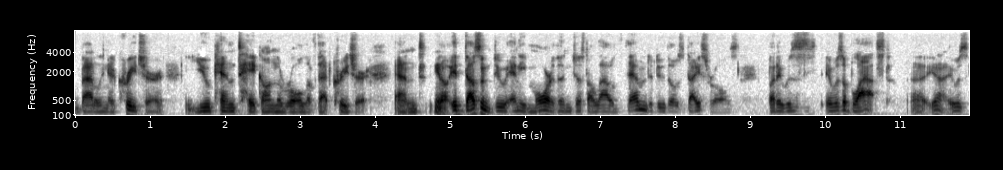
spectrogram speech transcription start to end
battling a creature, you can take on the role of that creature. And, you know, it doesn't do any more than just allow them to do those dice rolls. But it was it was a blast. Uh, yeah, it was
